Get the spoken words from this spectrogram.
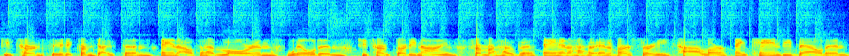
She turned six from Dothan. And I also had Lauren Wilden. She turned 39 from Rehoboth. And I had an anniversary, Tyler and Candy Bowden,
